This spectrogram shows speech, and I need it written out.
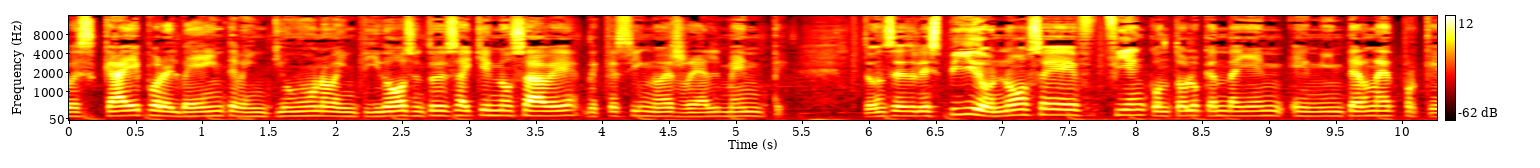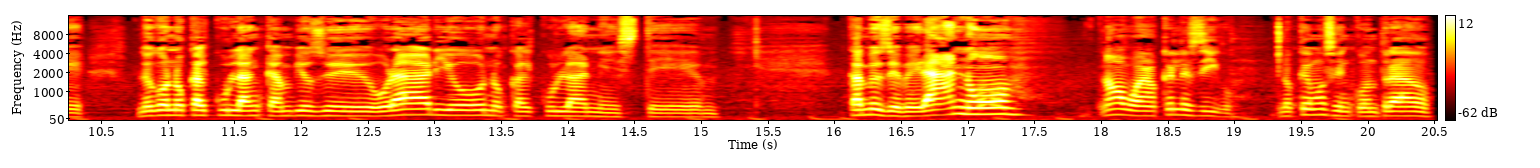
pues cae por el 20, 21, 22. Entonces hay quien no sabe de qué signo es realmente. Entonces les pido, no se fíen con todo lo que anda ahí en, en internet, porque luego no calculan cambios de horario, no calculan este cambios de verano. No, bueno, ¿qué les digo? lo que hemos encontrado.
